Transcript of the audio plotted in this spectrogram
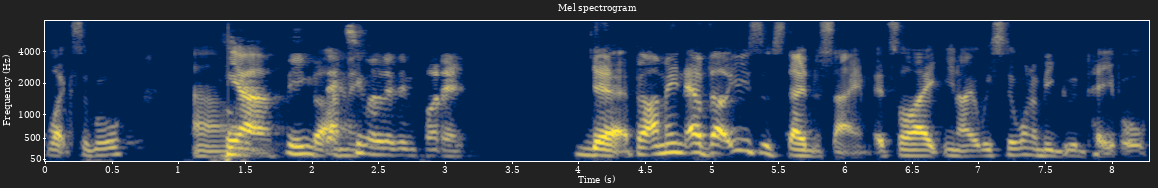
flexible. Um, yeah. Being but I mean- flexible is important. yeah, but I mean, our values have stayed the same. It's like, you know, we still want to be good people.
